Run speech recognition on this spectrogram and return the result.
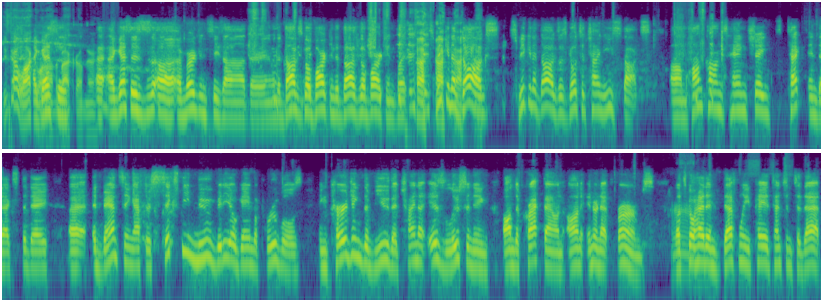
He's got a lot going I guess on in the background there. I, I guess there's uh, emergencies out there, and when the dogs go barking, the dogs go barking. But speaking of dogs, speaking of dogs, let's go to Chinese stocks. Um, Hong Kong's Hang Seng Tech Index today uh, advancing after 60 new video game approvals, encouraging the view that China is loosening on the crackdown on internet firms. Let's go mm. ahead and definitely pay attention to that.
